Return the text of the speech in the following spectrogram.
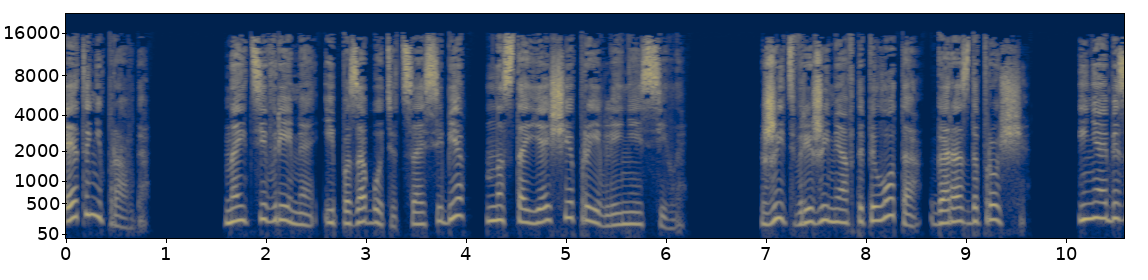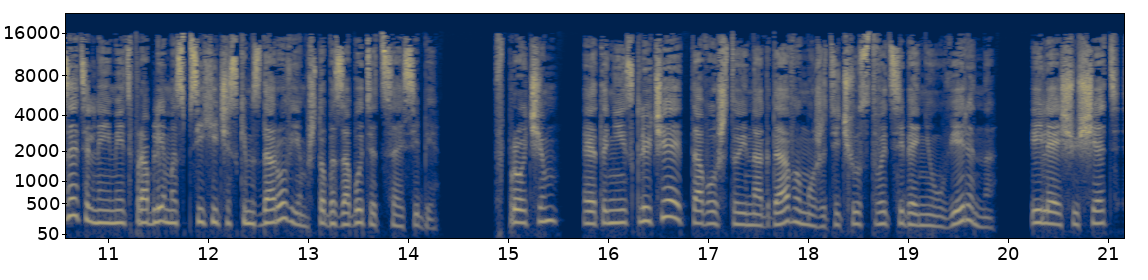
Это неправда. Найти время и позаботиться о себе — настоящее проявление силы. Жить в режиме автопилота гораздо проще. И не обязательно иметь проблемы с психическим здоровьем, чтобы заботиться о себе. Впрочем, это не исключает того, что иногда вы можете чувствовать себя неуверенно или ощущать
